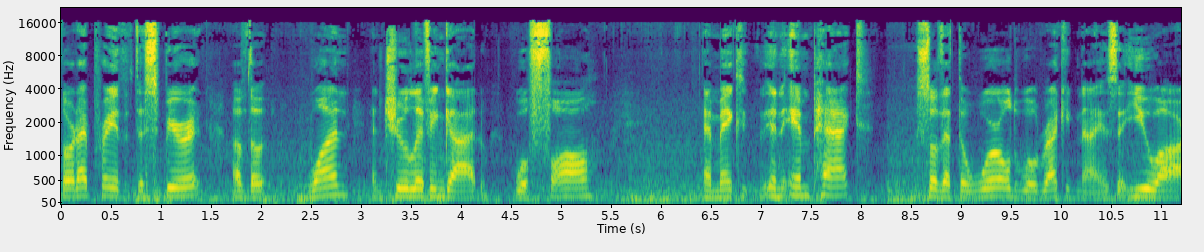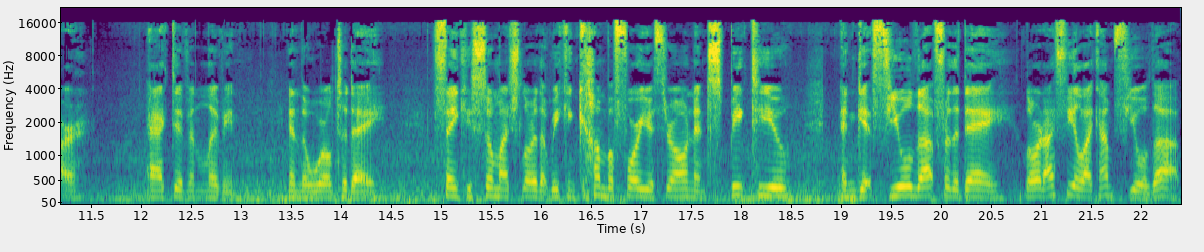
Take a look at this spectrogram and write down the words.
Lord, I pray that the spirit of the one and true living God will fall and make an impact so that the world will recognize that you are active and living in the world today. Thank you so much, Lord, that we can come before your throne and speak to you and get fueled up for the day. Lord, I feel like I'm fueled up.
